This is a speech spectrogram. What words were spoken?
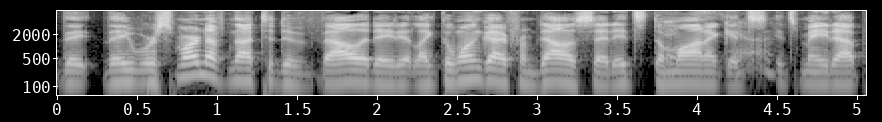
they they were smart enough not to validate it. Like the one guy from Dallas said, it's demonic, it's it's, yeah. it's made up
